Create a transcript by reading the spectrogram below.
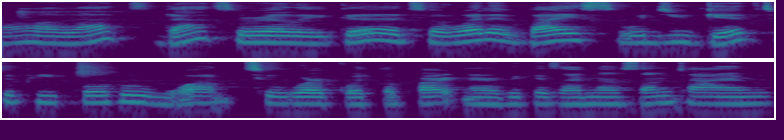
Oh, that's that's really good. So, what advice would you give to people who want to work with a partner? Because I know sometimes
